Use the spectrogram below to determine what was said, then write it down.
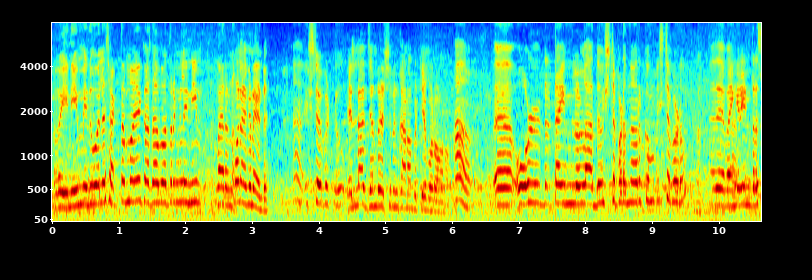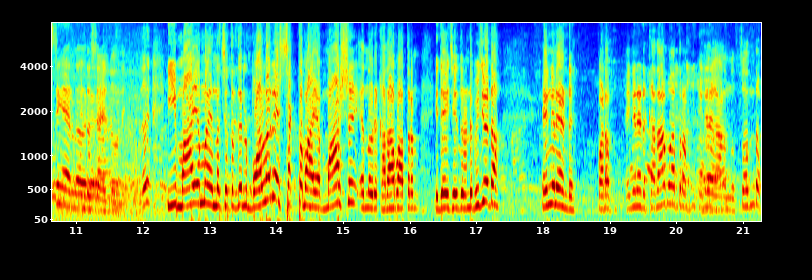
അപ്പോൾ ഇനിയും ഇതുപോലെ ശക്തമായ കഥാപാത്രങ്ങൾ ഇനിയും വരണം. മോളെ എങ്ങനെയുണ്ട്? ആ, ഇഷ്ടപ്പെട്ടു. എല്ലാ ജനറേഷനും കാണാൻ പറ്റിയ പടമാണോ? ആ ഓൾഡ് ടൈമിലുള്ള അത് ഇഷ്ടപ്പെടുന്നവർക്കും ഇഷ്ടപ്പെടും. അതെ ഭയങ്കര ഇൻട്രസ്റ്റിംഗ് ആയിരുന്നു അത്. Interest ആയി തോന്നി. ഇത് ഈ മായമ്മ എന്ന ചിത്രത്തിൽ വളരെ ശക്തമായ മാഷ് എന്നൊരു കഥാപാത്രം ഇതേ ചെയ്തിട്ടുണ്ട്. ബിജു ഏട്ടാ എങ്ങനെയുണ്ട് പടം? എങ്ങനെയുണ്ട് കഥാപാത്രം? എങ്ങനെ കാണുന്നു? സ്വന്തം.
